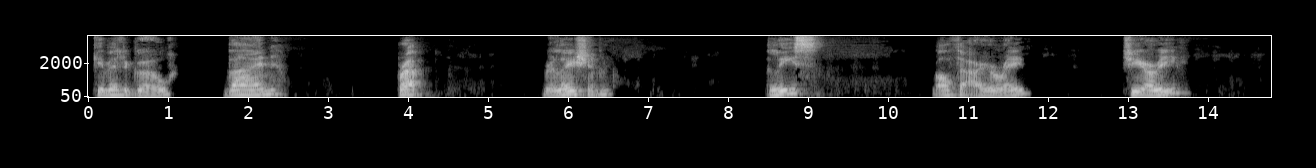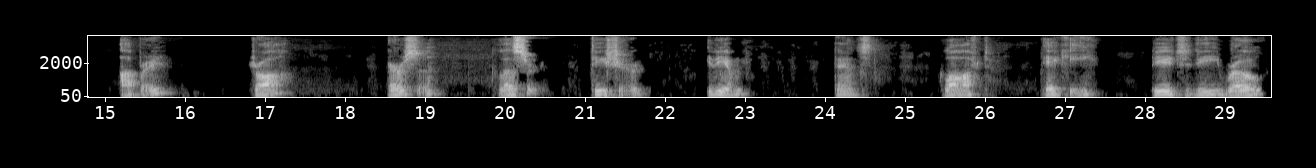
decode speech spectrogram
give it a go. Thine, prep, relation, lease, Roth IRA, GRE, Opry, Draw, Ursa, Lesser, T-shirt, Idiom, Dance, Loft, Achy, PhD, Row,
